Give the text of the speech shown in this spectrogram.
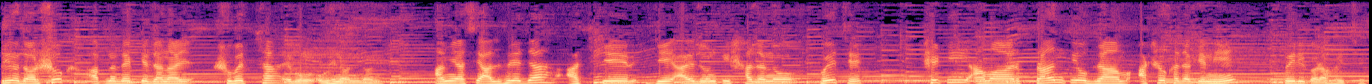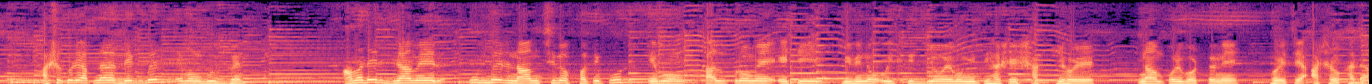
প্রিয় দর্শক, আপনাদেরকে জানাই শুভেচ্ছা এবং অভিনন্দন। আমি আছি আলভিরেজা। আজকের যে আয়োজনটি সাজানো হয়েছে, সেটি আমার প্রান্তীয় গ্রাম আঠেরো খাজাকে নিয়ে তৈরি করা হয়েছে। আশা করি আপনারা দেখবেন এবং বুঝবেন। আমাদের গ্রামের পূর্বের নাম ছিল ফতেপুর এবং কালক্রমে এটি বিভিন্ন ঐতিহ্য এবং ইতিহাসের সাক্ষী হয়ে নাম পরিবর্তনে হয়েছে আঠেরো খাদা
